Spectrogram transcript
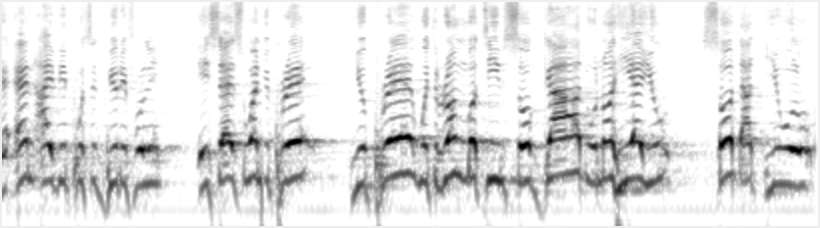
The NIV puts it beautifully. It says, When you pray, you pray with wrong motives, so God will not hear you, so that you will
